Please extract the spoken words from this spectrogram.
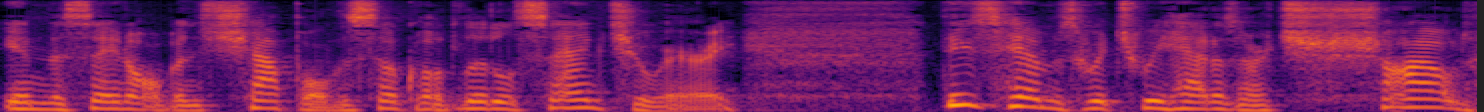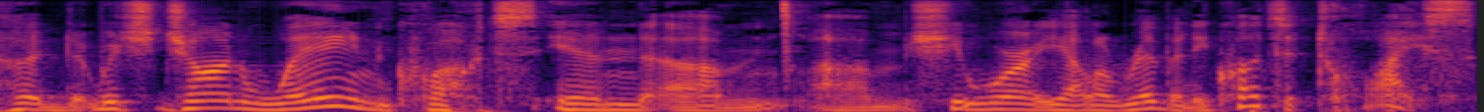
in the St. Albans Chapel, the so called Little Sanctuary. These hymns, which we had as our childhood, which John Wayne quotes in um, um, She Wore a Yellow Ribbon, he quotes it twice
